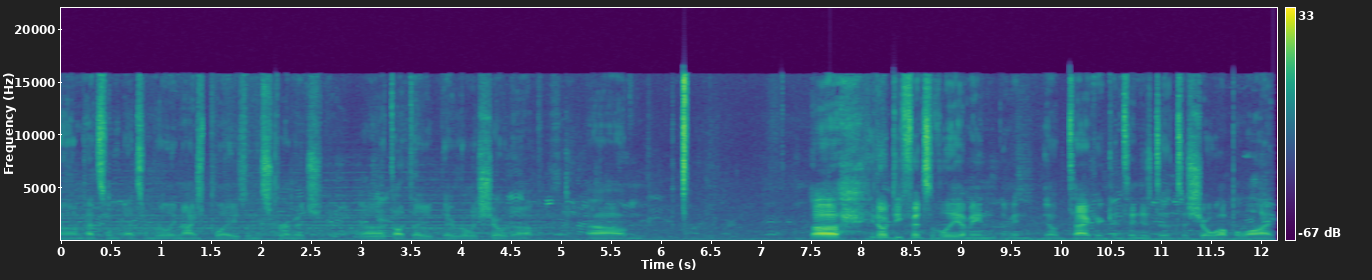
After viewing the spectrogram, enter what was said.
um, had some had some really nice plays in the scrimmage. Uh, I thought they, they really showed up. Um, uh, you know, defensively, I mean, I mean, you know, Tackett continues to, to show up a lot.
